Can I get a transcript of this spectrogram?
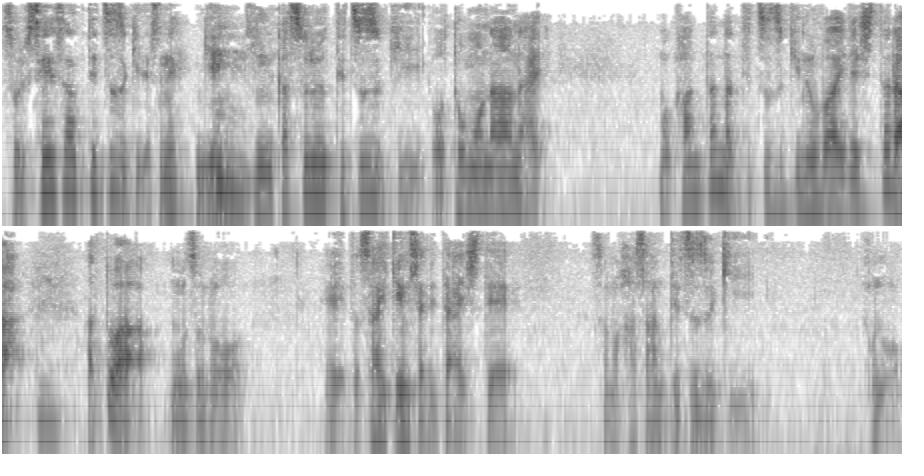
そういう生産手続きですね、現金化する手続きを伴わない、もう簡単な手続きの場合でしたら、あとはもうその、えーと、債権者に対して、その破産手続き、この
